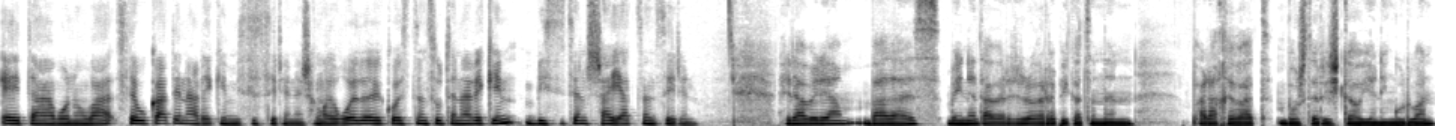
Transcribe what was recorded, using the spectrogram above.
eta, bueno, ba, zeukatenarekin bizi ziren, esango dugu edo ekoizten zutenarekin bizitzen saiatzen ziren. Era berean, bada ez, behin eta berriro errepikatzen den paraje bat bosterriska hoien inguruan,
